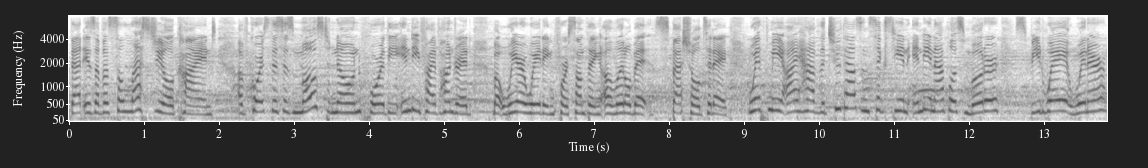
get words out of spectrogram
that is of a celestial kind. Of course, this is most known for the Indy 500, but we are waiting for something a little bit special today. With me, I have the 2016 Indianapolis Motor Speedway winner,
